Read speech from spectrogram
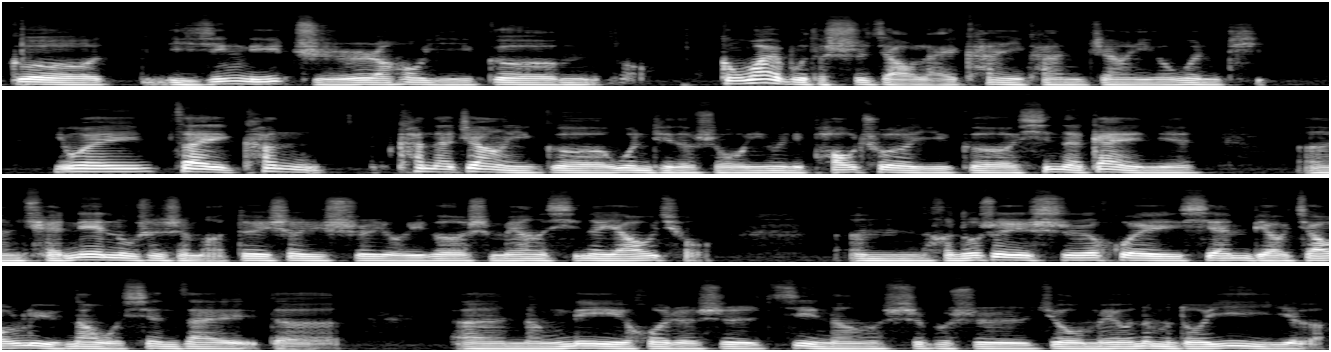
个已经离职，然后以一个更外部的视角来看一看这样一个问题，因为在看看待这样一个问题的时候，因为你抛出了一个新的概念，嗯，全链路是什么？对设计师有一个什么样的新的要求？嗯，很多设计师会先比较焦虑，那我现在的呃能力或者是技能是不是就没有那么多意义了？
